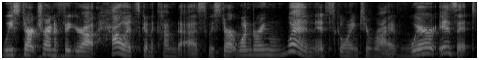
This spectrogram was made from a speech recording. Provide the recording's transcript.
We start trying to figure out how it's going to come to us. We start wondering when it's going to arrive. Where is it?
